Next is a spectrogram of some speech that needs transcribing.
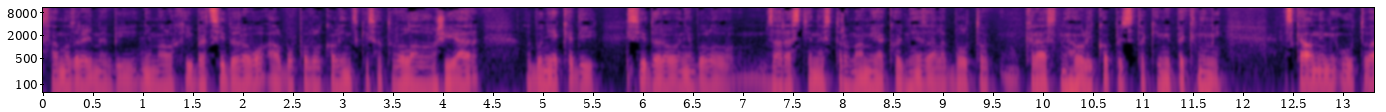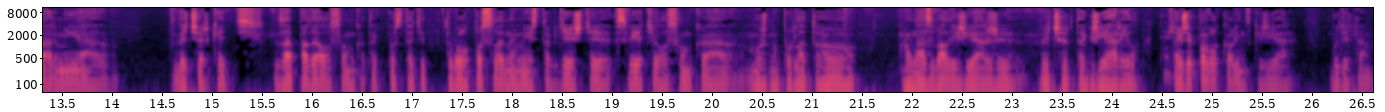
samozrejme by nemalo chýbať Sidorovo, alebo po Vlkolínsky sa to volalo Žiar, lebo niekedy Sidorovo nebolo zarastené stromami ako dnes, ale bol to krásny holý kopec s takými peknými skalnými útvarmi a večer, keď zapadalo slnko, tak v podstate to bolo posledné miesto, kde ešte svietilo slnko a možno podľa toho ho nazvali žiar, že večer tak žiaril. Takže, Takže povolkolínsky žiar bude tam.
